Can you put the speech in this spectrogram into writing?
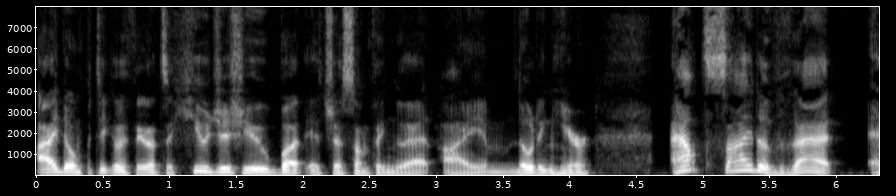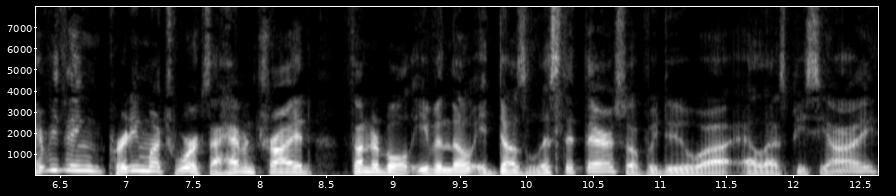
I don't particularly think that's a huge issue, but it's just something that I am noting here. Outside of that, everything pretty much works. I haven't tried Thunderbolt, even though it does list it there. So if we do uh, LSPCI,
